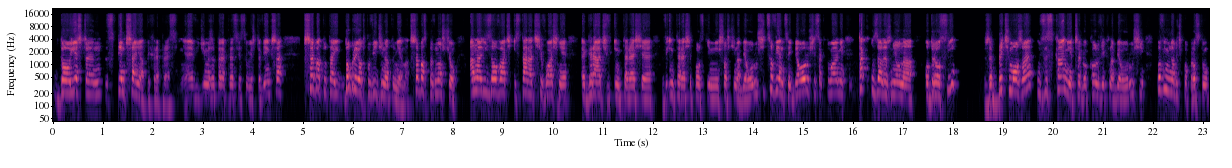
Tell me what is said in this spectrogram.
do jeszcze spiętrzenia tych represji. Nie? Widzimy, że te represje są jeszcze większe. Trzeba tutaj, dobrej odpowiedzi na to nie ma. Trzeba z pewnością analizować i starać się właśnie grać w interesie, w interesie polskiej mniejszości na Białorusi. Co więcej, Białoruś jest aktualnie tak uzależniona od Rosji, że być może uzyskanie czegokolwiek na Białorusi powinno być po prostu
